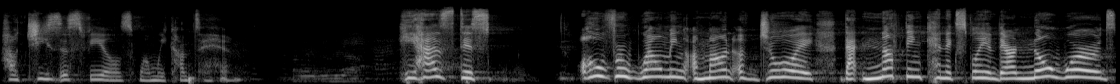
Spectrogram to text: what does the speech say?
how Jesus feels when we come to him. He has this overwhelming amount of joy that nothing can explain. There are no words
